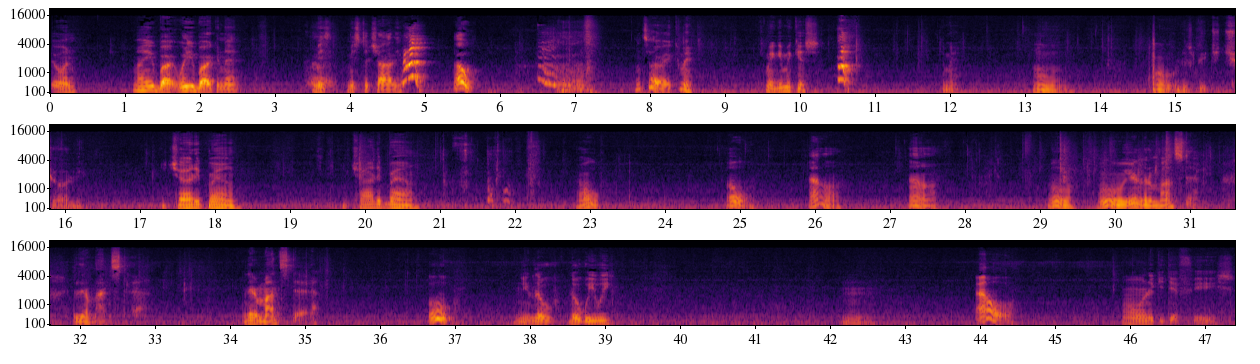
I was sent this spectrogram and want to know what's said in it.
doing? What are you bark? What are you barking at, Miss Mr. Charlie? Oh, that's all right. Come here. Come here. Give me a kiss. Come here. Hmm. Oh, oh, let's get you, Charlie. You Charlie Brown. You Charlie Brown. Oh. Oh. Oh. Oh. Ooh. Ooh, you're a little monster. A little monster. A little monster. Ooh. You little little wee wee. Hmm. Ow. Oh, look at that face.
